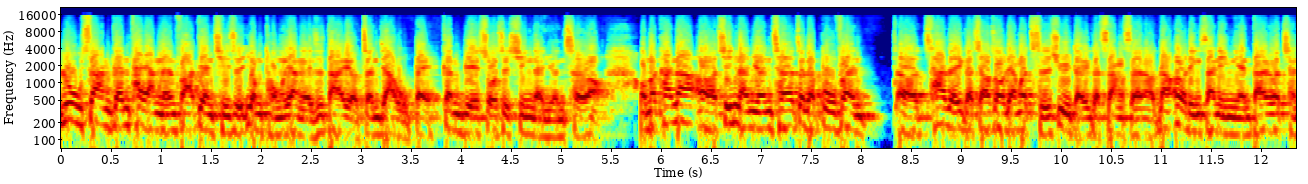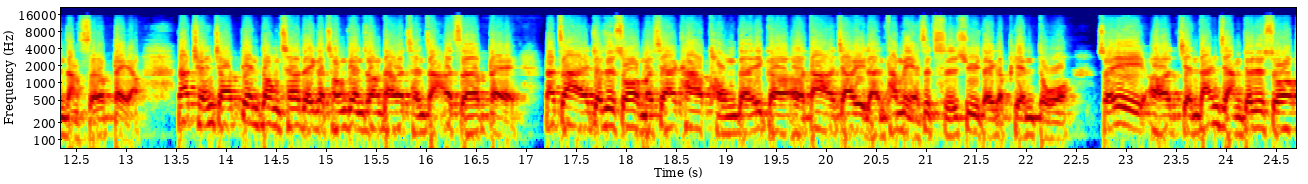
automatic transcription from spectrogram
陆上跟太阳能发电其实用铜量也是大约有增加五倍，更别说是新能源车哦。我们看到呃，新能源车这个部分。呃，它的一个销售量会持续的一个上升啊，到二零三零年大约会成长十二倍啊。那全球电动车的一个充电桩大约成长二十二倍。那再来就是说，我们现在看到铜的一个呃大的交易人，他们也是持续的一个偏多。所以呃，简单讲就是说，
